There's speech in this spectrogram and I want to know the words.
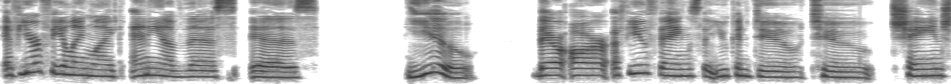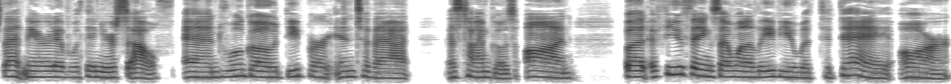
if you're feeling like any of this is you, there are a few things that you can do to change that narrative within yourself. And we'll go deeper into that as time goes on. But a few things I want to leave you with today are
